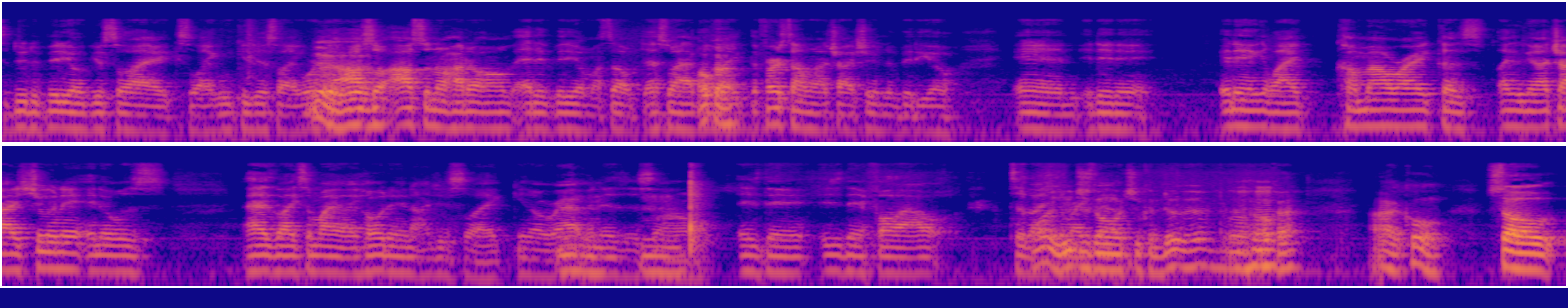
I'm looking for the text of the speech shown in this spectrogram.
to do the video just so like so like we could just like work. Yeah, I also I also know how to um edit video myself. That's what happened. Okay. Like the first time when I tried shooting the video, and it didn't it didn't like come out right because like again, I tried shooting it and it was Had like somebody like holding I just like you know rapping Mhm, is just mhm. um didn't it just didn't fall out to like Well, you just doing level. what you can do. Yeah. Mhm. Okay. All right. Cool. So,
